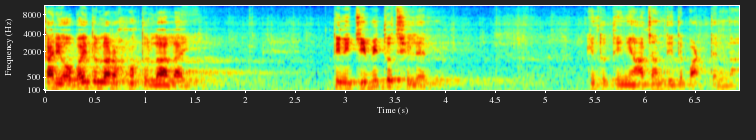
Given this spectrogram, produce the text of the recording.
কারি ওবায়দুল্লাহ রহমতুল্লাহ আলাই, তিনি জীবিত ছিলেন, কিন্তু তিনি আজান দিতে পারতেন না।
